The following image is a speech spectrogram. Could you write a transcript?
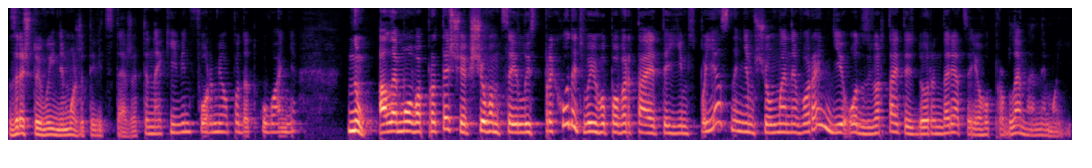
Зрештою, ви й не можете відстежити, на якій він формі оподаткування. Ну, але мова про те, що якщо вам цей лист приходить, ви його повертаєте їм з поясненням, що в мене в оренді, от звертайтесь до орендаря, це його проблеми, а не мої.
